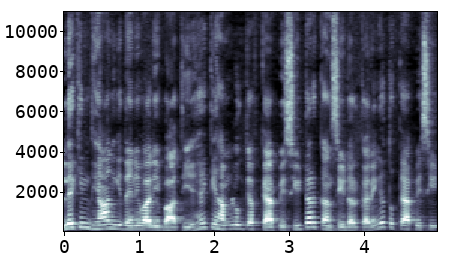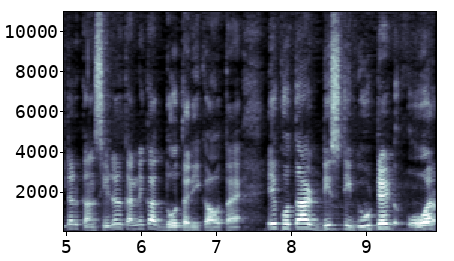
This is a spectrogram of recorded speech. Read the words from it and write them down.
लेकिन ध्यान देने वाली बात यह है कि हम लोग जब कैपेसिटर कंसीडर करेंगे तो कैपेसिटर कंसीडर करने का दो तरीका होता है। एक होता है distributed over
